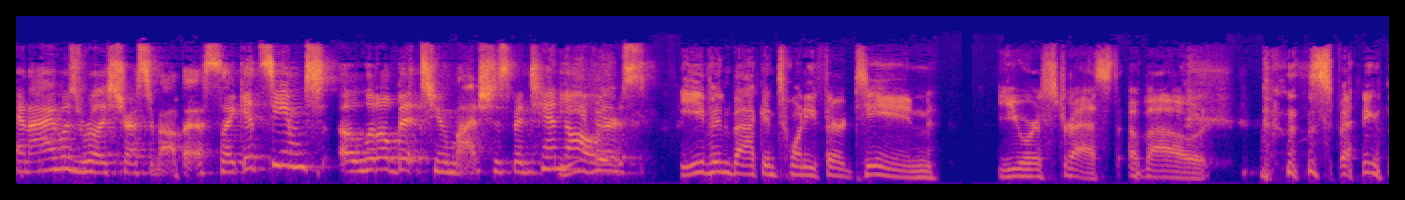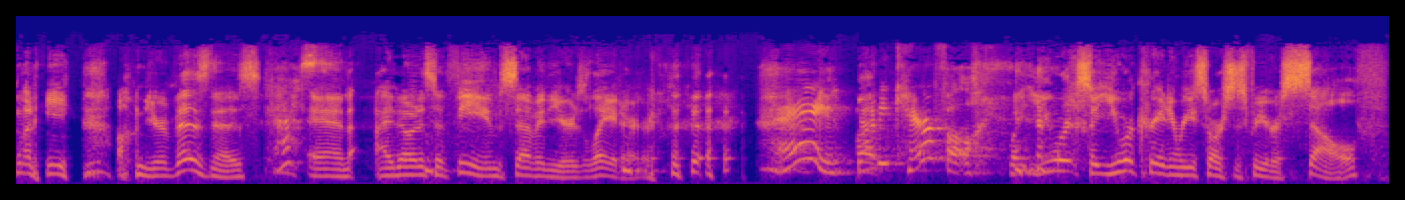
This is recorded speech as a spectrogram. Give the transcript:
And I was really stressed about this. Like it seemed a little bit too much It's been $10. Even, even back in 2013, you were stressed about spending money on your business. Yes. And I noticed a theme seven years later. hey, gotta be careful. but you were so you were creating resources for yourself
